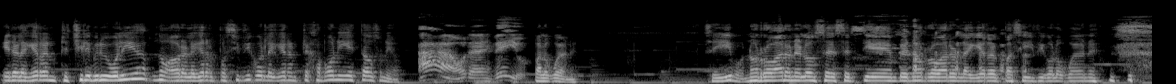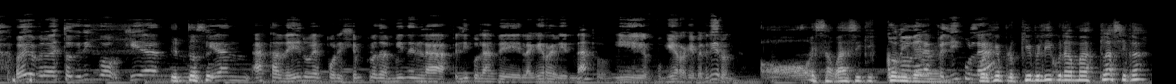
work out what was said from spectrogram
Era la guerra entre Chile, Perú y Bolivia. No, ahora la guerra del Pacífico es la guerra entre Japón y Estados Unidos. Ah, ahora es de ellos. Para los hueones. Sí, pues, nos robaron el 11 de septiembre, nos robaron la guerra del Pacífico, los hueones. Oye, pero estos gringos quedan, Entonces- quedan hasta de héroes, por ejemplo, también en las películas de la guerra de Vietnam y guerra que perdieron. Oh, esa weá sí que es cómica. De las películas- Por ejemplo, ¿qué película más clásica?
